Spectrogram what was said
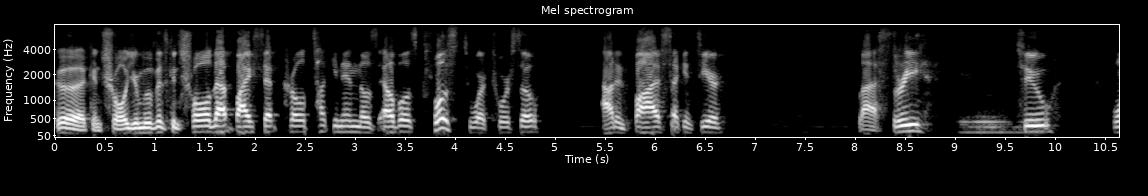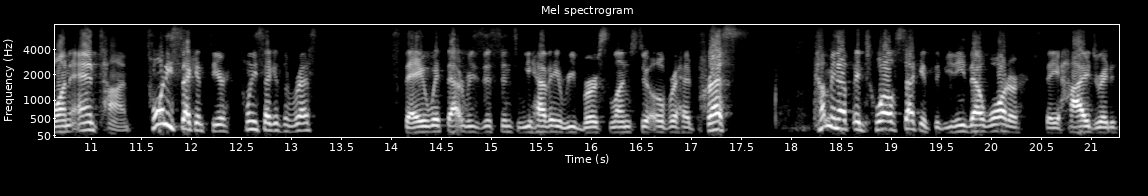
Good, control your movements, control that bicep curl, tucking in those elbows close to our torso. Out in five seconds here. Last three, two, one, and time. 20 seconds here, 20 seconds of rest. Stay with that resistance. We have a reverse lunge to overhead press. Coming up in 12 seconds. If you need that water, stay hydrated.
